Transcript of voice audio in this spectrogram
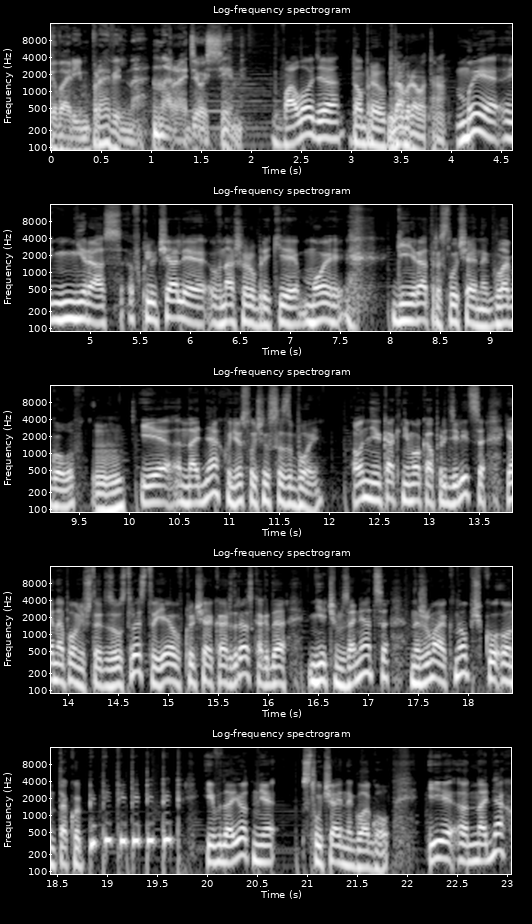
Говорим правильно на Радио 7. Володя, доброе утро. Доброе утро. Мы не раз включали в нашей рубрике мой генератор случайных глаголов, Мгм. и на днях у него случился сбой. Он никак не мог определиться. Я напомню, что это за устройство. Я его включаю каждый раз, когда нечем заняться. Нажимаю кнопочку, он такой пип-пип-пип-пип-пип и выдает мне случайный глагол. И э, на днях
